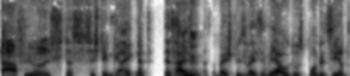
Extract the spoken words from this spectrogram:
dafür ist das System geeignet. Das heißt mhm. also beispielsweise, wer Autos produziert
